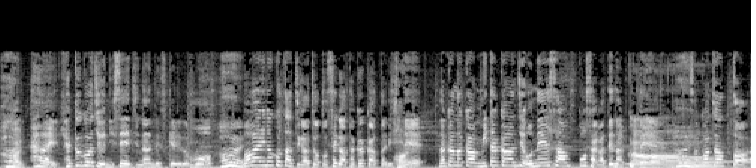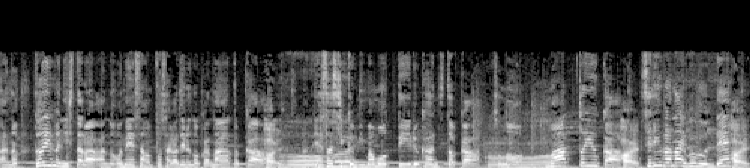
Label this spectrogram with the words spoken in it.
はい。はい、152センチなんですけれども、はい。周りの子たちがちょっと背が高かったりして、はい。なかなか見た感じお姉さんっぽさが出なくて、あー。そこちょっとあのどういう風にしたらあのお姉さんっぽさが出るのかなとか、はい。あの優しく見守っている感じとか、その間というか、はい。セリフがない部分で、はい。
